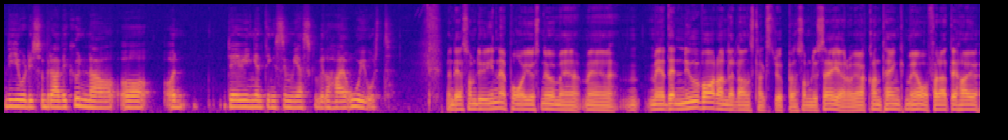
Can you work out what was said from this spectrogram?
vi gjorde ju så bra vi kunde och, och, och det är ju ingenting som jag skulle vilja ha ogjort. Men det som du är inne på just nu med, med, med den nuvarande landslagsgruppen som du säger, och jag kan tänka mig också, för att det har ju,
